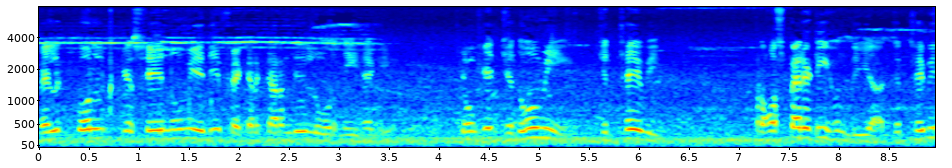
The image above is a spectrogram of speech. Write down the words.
ਬਿਲਕੁਲ ਕਿਸੇ ਨੂੰ ਵੀ ਇਹਦੀ ਫਿਕਰ ਕਰਨ ਦੀ ਲੋੜ ਨਹੀਂ ਹੈਗੀ ਕਿਉਂਕਿ ਜਦੋਂ ਵੀ ਜਿੱਥੇ ਵੀ ਪ੍ਰੋਸਪੈਰਿਟੀ ਹੁੰਦੀ ਆ ਜਿੱਥੇ ਵੀ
